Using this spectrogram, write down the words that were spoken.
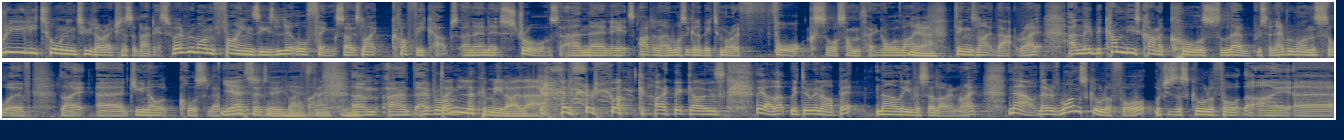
really torn in two directions about this. So everyone finds these little things. So it's like coffee cups, and then it's straws, and then it's I don't know what's it going to be tomorrow, forks or something, or like Yeah. things like that, right? And they become these kind of cause celebs, and everyone's sort of like, uh, do you know what cause celeb? Yes, is? I do. Yes, thank you. Um, and everyone don't look at me like that and everyone kind of goes, yeah, look, we're doing our bit. Now leave us alone, right? Now, there is one school of thought, which is a school of thought that I uh,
